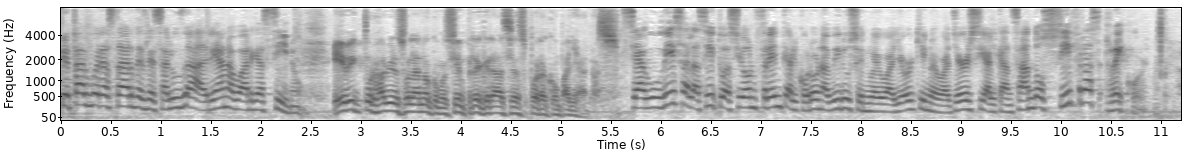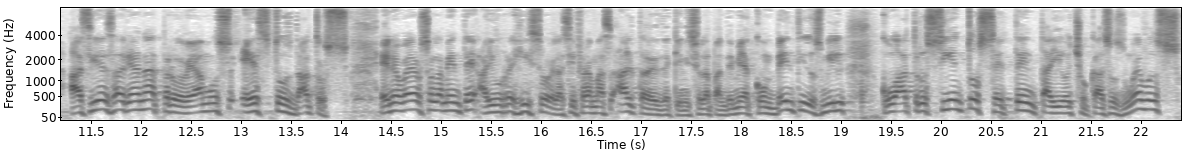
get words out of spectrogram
¿Qué tal? Buenas tardes. Le saluda Adriana Vargas Sino. Y Víctor Javier Solano, como siempre, gracias por acompañarnos. Se agudiza la situación frente al coronavirus en Nueva York y Nueva Jersey, alcanzando cifras récord. Así es, Adriana, pero veamos estos datos. En Nueva York solamente hay un registro de la cifra más alta desde que inició la pandemia, con 22.478 casos nuevos.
